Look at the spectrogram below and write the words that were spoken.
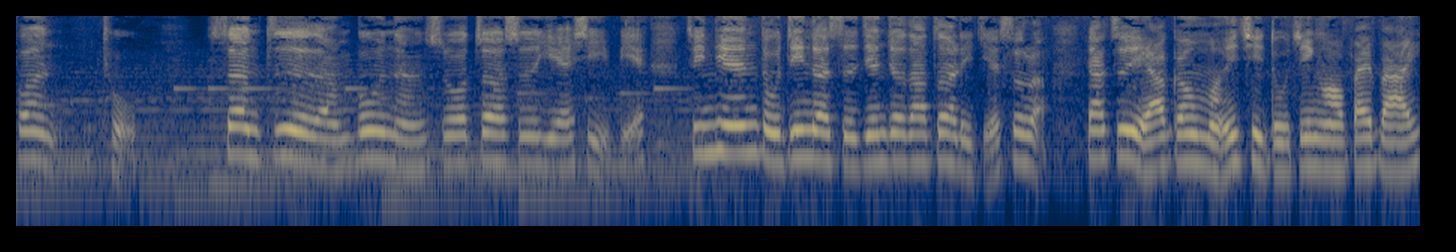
粪土。”甚至人不能说这是耶洗别。今天读经的时间就到这里结束了，下次也要跟我们一起读经哦，拜拜。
